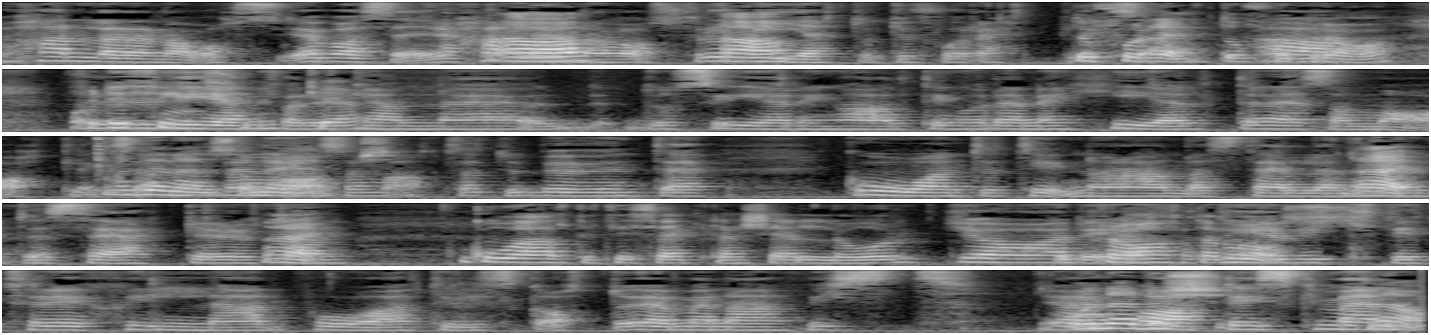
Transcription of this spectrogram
handla den av oss. Jag bara säger det, handla Ja, den av oss. För då ja. vet du att du får rätt. Du får liksom. rätt och får Ja. bra. För och det vi finns vet vad du mycket. kan, eh, dosering och allting och den är helt, den är som mat. Liksom. Den är som mat. mat. Så att du behöver inte, gå inte till några andra ställen Nej. du inte är säker. Utan Nej. Gå alltid till säkra källor. Ja, det, prata det är viktigt för det är skillnad på tillskott. Och jag menar visst, jag Och är när du- partisk men ja.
